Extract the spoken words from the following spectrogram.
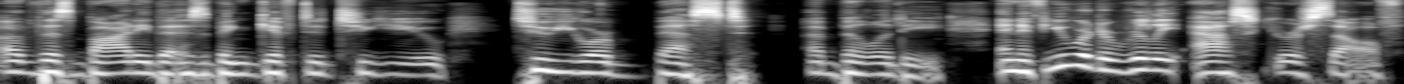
of this body that has been gifted to you to your best ability. And if you were to really ask yourself,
